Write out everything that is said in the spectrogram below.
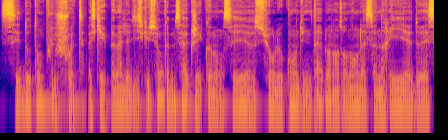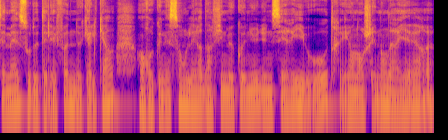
c'est d'autant plus chouette. Parce qu'il y a eu pas mal de discussions comme ça que j'ai commencé euh, sur le coin d'une en entendant la sonnerie de SMS ou de téléphone de quelqu'un, en reconnaissant l'air d'un film connu, d'une série ou autre, et en enchaînant derrière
